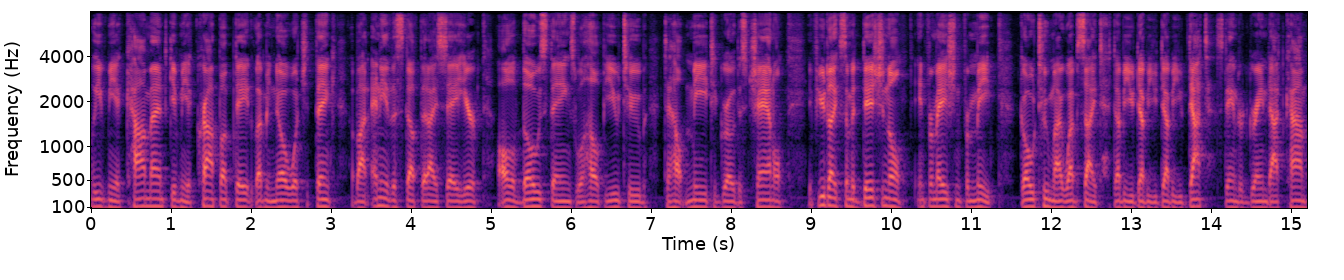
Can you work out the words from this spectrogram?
leave me a comment, give me a crop update, let me know what you think about any of the stuff that I say here. All of those things will help YouTube to help me to grow this channel. If you'd like some additional information from me, go to my website, www.standardgrain.com.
